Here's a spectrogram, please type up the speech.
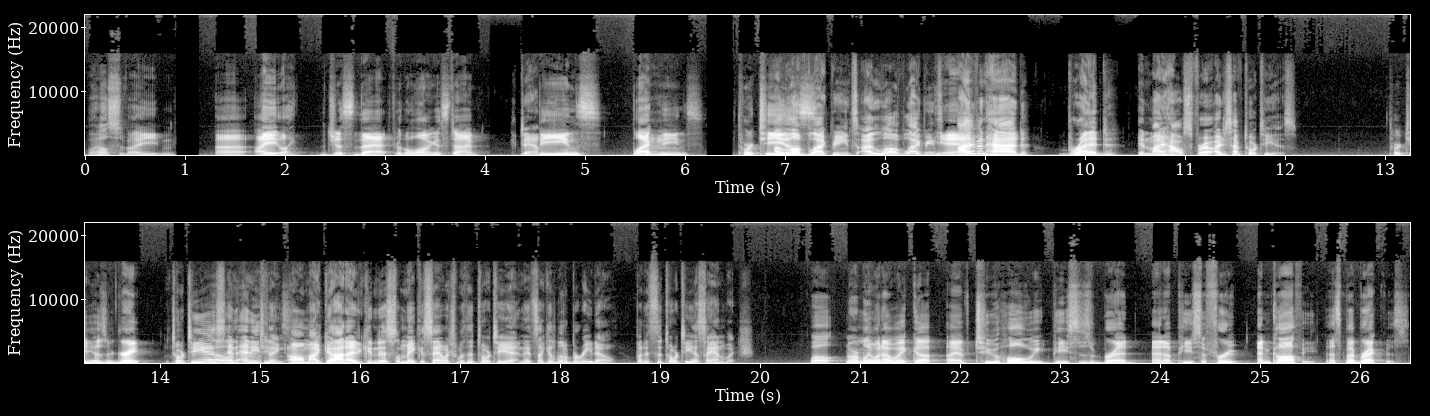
what else have I eaten? Uh, I ate like just that for the longest time. Damn. Beans, black Mhm. beans, tortillas. I love black beans. I love black beans. Yeah. I haven't had bread in my house for I just have tortillas. Tortillas are great. Tortillas and anything. tortillas. Oh my god, I can just make a sandwich with a tortilla and it's like a little burrito, but it's a tortilla sandwich. Well, normally when I wake up, I have two whole wheat pieces of bread and a piece of fruit and coffee. That's my breakfast.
